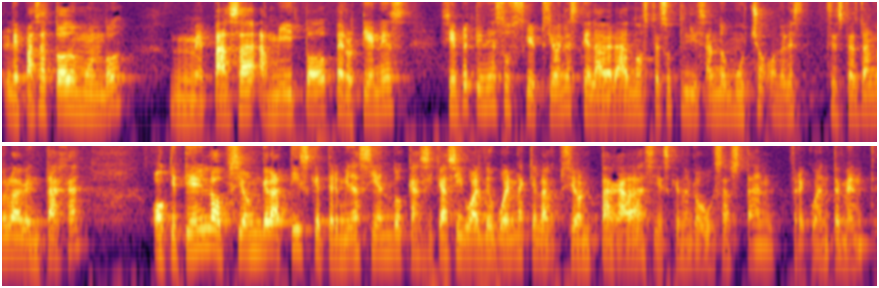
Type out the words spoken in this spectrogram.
le pasa a todo el mundo, me pasa a mí todo, pero tienes siempre tienes suscripciones que la verdad no estés utilizando mucho o no les estés dando la ventaja o que tienen la opción gratis que termina siendo casi casi igual de buena que la opción pagada si es que no lo usas tan frecuentemente.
